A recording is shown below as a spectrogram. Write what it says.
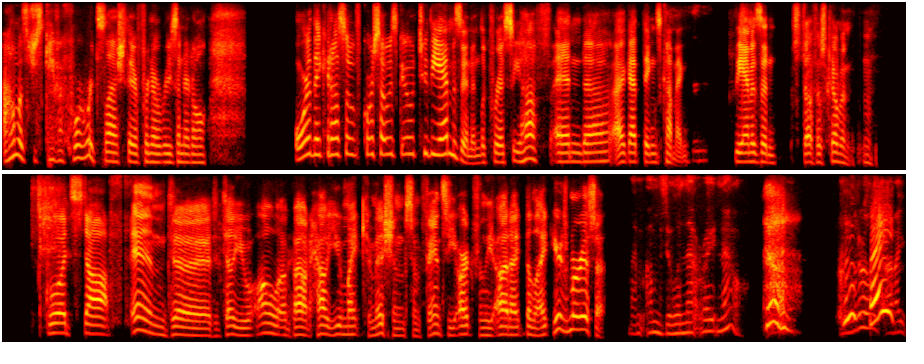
I almost just gave a forward slash there for no reason at all. Or they could also, of course, always go to the Amazon and look for SC Houff, and uh, I got things coming. The Amazon, Stuff is coming. Hmm. good stuff. And uh, to tell you all about how you might commission some fancy art from the Oddite Delight, here's Marissa. I'm, I'm doing that right now. I'm literally right? on,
